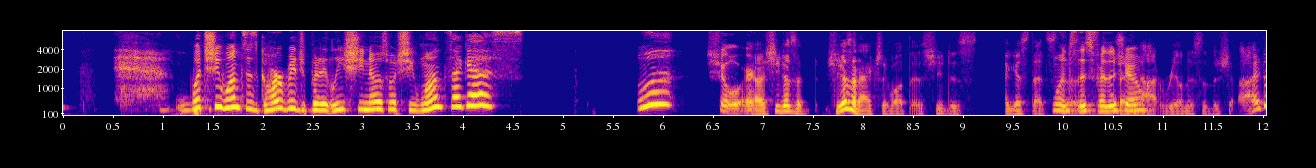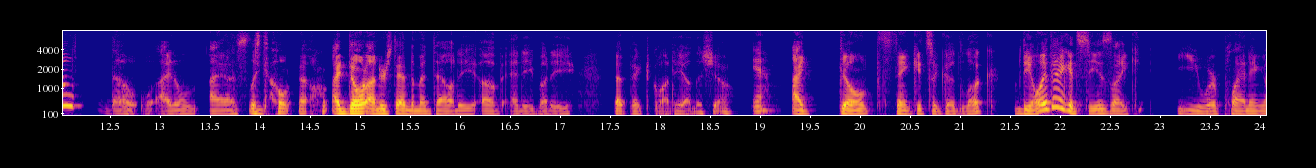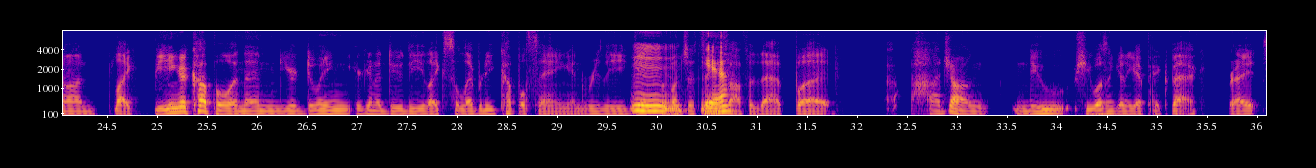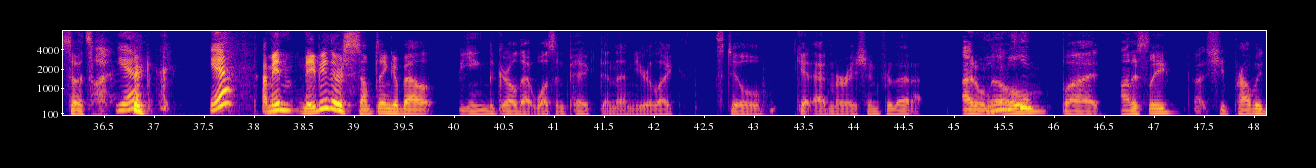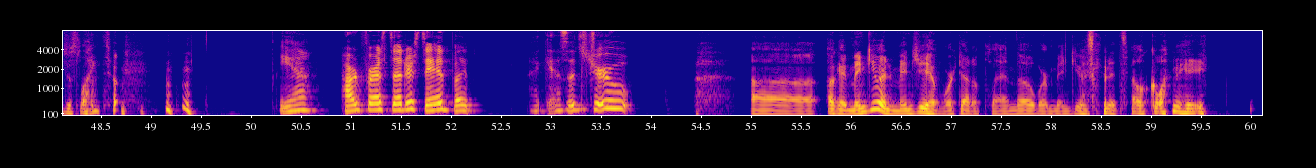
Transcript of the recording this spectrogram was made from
what she wants is garbage, but at least she knows what she wants, I guess. Sure. No, she doesn't. She doesn't actually want this. She just. I guess that's Wants the, this for the show? Not realness of the show. I don't know. I don't. I honestly don't know. I don't understand the mentality of anybody that picked Guan on the show. Yeah. I don't think it's a good look. The only thing I could see is like you were planning on like being a couple, and then you're doing. You're gonna do the like celebrity couple thing and really get a Mm, bunch of things yeah. off of that. But Ha Jung knew she wasn't gonna get picked back, right? So it's like Yeah. Yeah. I mean, maybe there's something about being the girl that wasn't picked, and then you're like still get admiration for that. I don't Maybe. know, but honestly, uh, she probably just liked him. Yeah. Hard for us to understand, but I guess it's true. uh, okay, Mingyu and Minji have worked out a plan though, where Mingyu is going to tell Guan Hee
